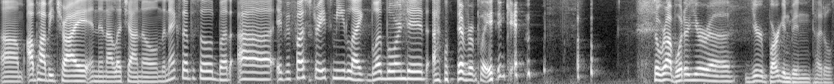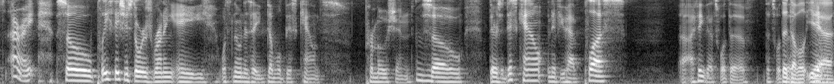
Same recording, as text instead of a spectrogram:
Um, I'll probably try it and then I'll let y'all know in the next episode. But uh, if it frustrates me like Bloodborne did, I will never play it again. So, Rob, what are your uh, your bargain bin titles? All right. So PlayStation Store is running a what's known as a double discounts promotion. Mm-hmm. So there's a discount, and if you have Plus, uh, I think that's what the that's what The double, yeah.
